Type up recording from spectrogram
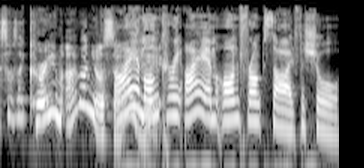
so I was like, Kareem, I'm on your side. I am on here. Korea. I am on Frank's side for sure.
